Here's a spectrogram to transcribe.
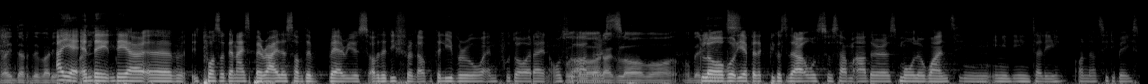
rider Ah, yeah, and they, they are. Uh, it was organized by riders of the various of the different of Deliveroo and Foodora and also Foodora, others. Glovo, Uber Eats. yeah, but because there are also some other smaller ones in, in, in Italy on a city base.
